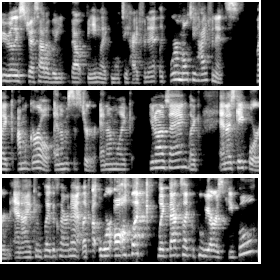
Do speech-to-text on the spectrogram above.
we really stress out about being like multi hyphenate. Like we're multi hyphenates. Like I'm a girl and I'm a sister and I'm like, you know what I'm saying? Like, and I skateboard and I can play the clarinet. Like uh, we're all like, like that's like who we are as people.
